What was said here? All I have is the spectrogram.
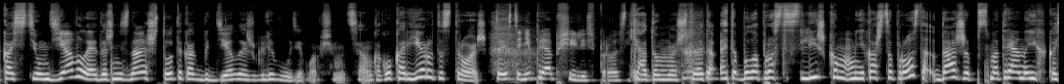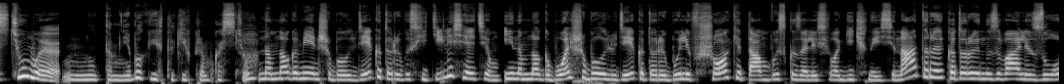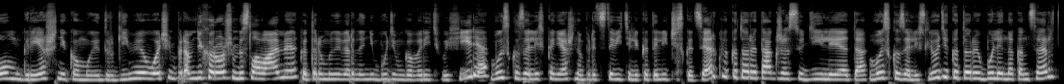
костюм дьявола, я даже не знаю, что ты как бы делаешь в Голливуде, в общем и целом. Какую карьеру ты строишь. То есть они приобщились просто. Я думаю, что это, это было просто слишком, мне кажется, просто. Даже смотря на их костюмы, ну, там не было каких-то таких прям костюмов. Намного меньше было людей, которые восхитились этим, и намного больше было людей, которые были в шоке. Там высказались логичные сенаторы, которые называли злом, грешником и другими очень прям нехорошими словами, которые мы, наверное, не будем говорить в эфире. Высказались, конечно, представители католической церкви, которые также осудили это. Высказались люди, которые были на концерте.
